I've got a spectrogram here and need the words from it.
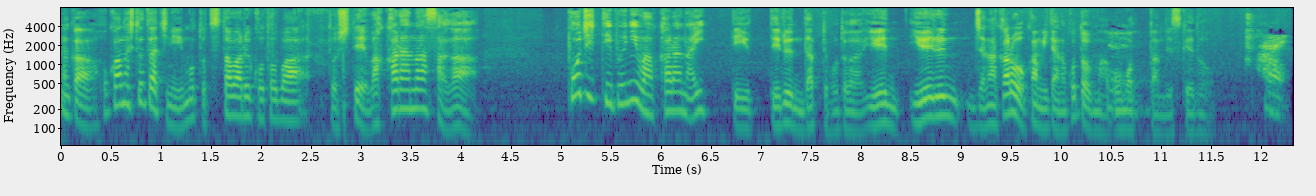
なんか他の人たちにもっと伝わる言葉として分からなさがポジティブに分からないって言ってるんだってことが言え言えるんじゃなかろうかみたいなことをまあうん。思ったんですけど、はい。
